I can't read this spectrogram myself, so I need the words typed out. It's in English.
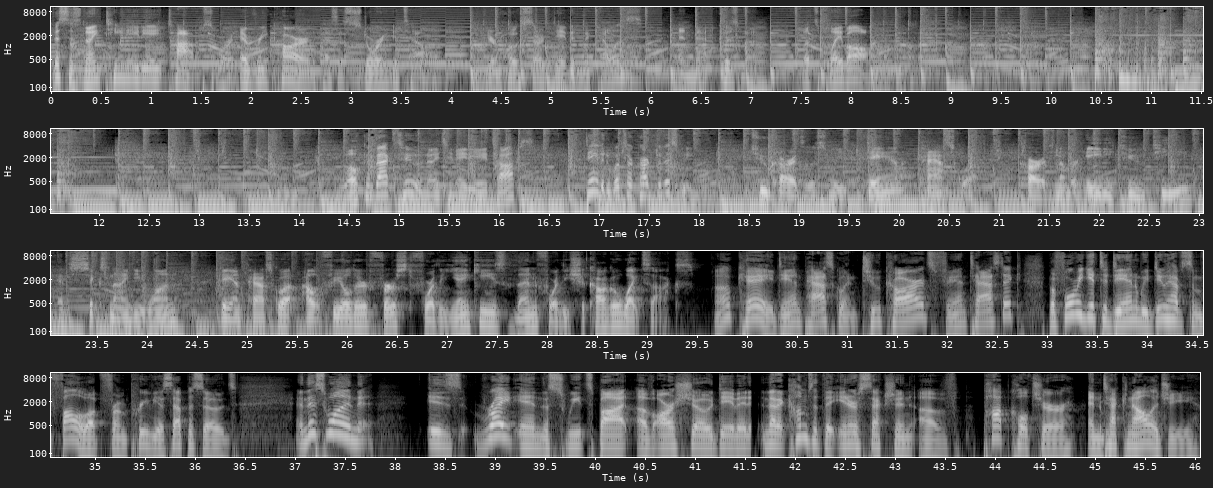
This is 1988 Topps, where every card has a story to tell. Your hosts are David McKellis and Matt Kuzma. Let's play ball. Welcome back to 1988 Topps. David, what's our card for this week? Two cards this week Dan Pasqua, cards number 82T and 691. Dan Pasqua, outfielder, first for the Yankees, then for the Chicago White Sox. Okay, Dan Pasqua, two cards, fantastic. Before we get to Dan, we do have some follow up from previous episodes. And this one is right in the sweet spot of our show, David, in that it comes at the intersection of pop culture and technology.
